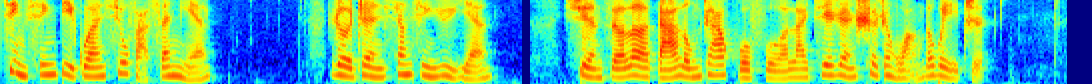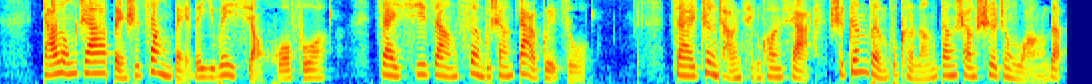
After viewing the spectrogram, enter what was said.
静心闭关修法三年。热振相信预言，选择了达隆扎活佛来接任摄政王的位置。达隆扎本是藏北的一位小活佛，在西藏算不上大贵族，在正常情况下是根本不可能当上摄政王的。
